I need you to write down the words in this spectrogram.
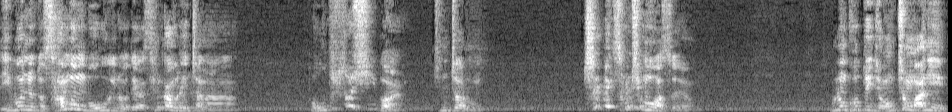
이번 년도 3억 모으기로 내가 생각을 했잖아. 없어 씨발 진짜로. 730 모았어요. 물론 그것도 이제 엄청 많이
